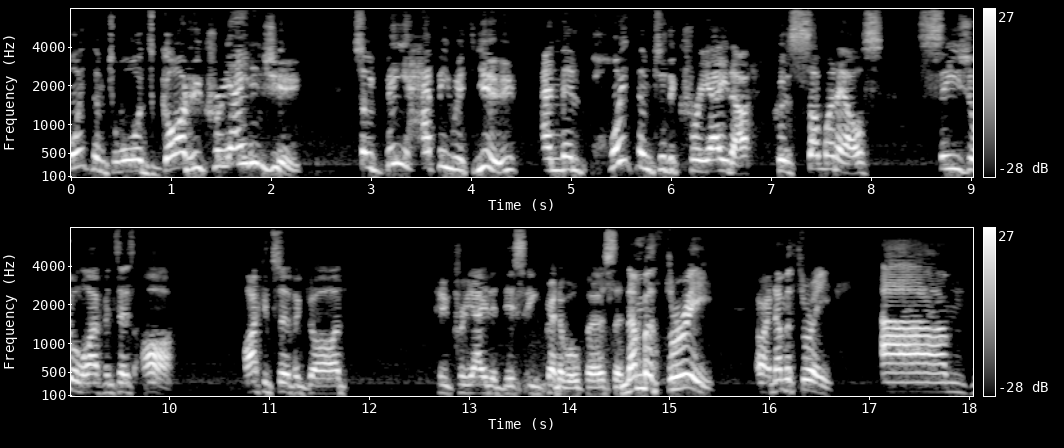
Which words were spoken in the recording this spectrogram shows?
point them towards God who created you. So be happy with you and then point them to the creator because someone else sees your life and says, "Oh, I can serve a God who created this incredible person. Number three. All right, number three. Um,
